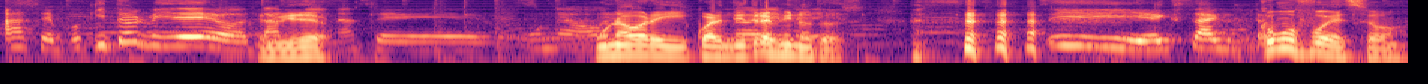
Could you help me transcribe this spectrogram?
hace poquito el video también, video. hace una hora. Una hora y 43 Una hora y minutos. Sí, exacto. ¿Cómo fue eso?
